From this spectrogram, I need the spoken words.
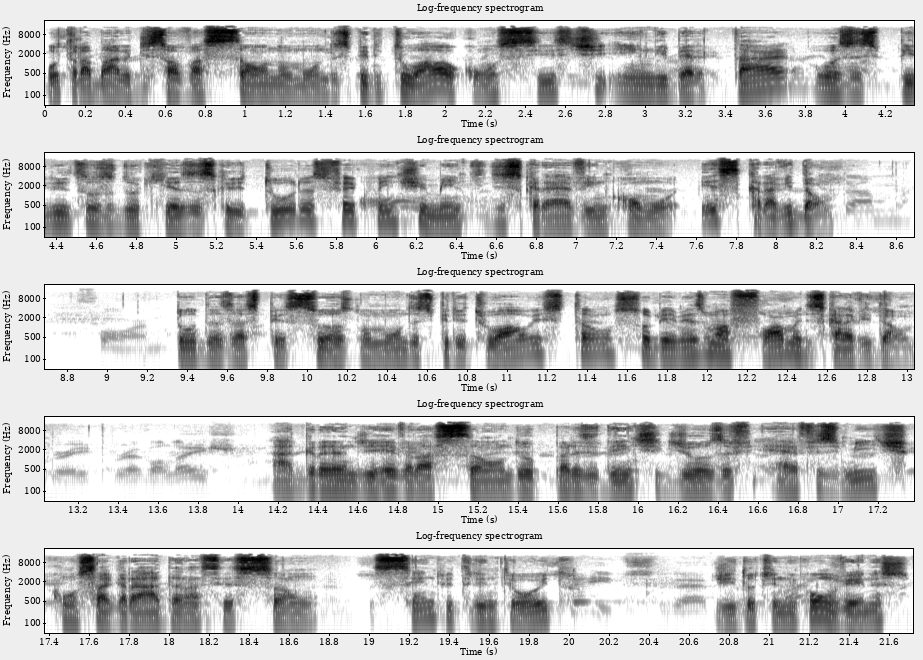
O trabalho de salvação no mundo espiritual consiste em libertar os espíritos do que as Escrituras frequentemente descrevem como escravidão. Todas as pessoas no mundo espiritual estão sob a mesma forma de escravidão. A grande revelação do presidente Joseph F. Smith, consagrada na seção 138 de Doutrina e Convênios,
